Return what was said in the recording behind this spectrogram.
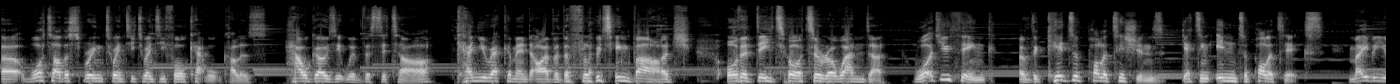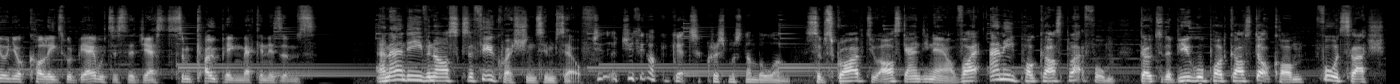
Uh, what are the spring 2024 catwalk colours? How goes it with the sitar? Can you recommend either the floating barge or the detour to Rwanda? What do you think of the kids of politicians getting into politics? Maybe you and your colleagues would be able to suggest some coping mechanisms. And Andy even asks a few questions himself. Do you, do you think I could get to Christmas number one? Subscribe to Ask Andy now via any podcast platform. Go to thebuglepodcast.com forward slash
